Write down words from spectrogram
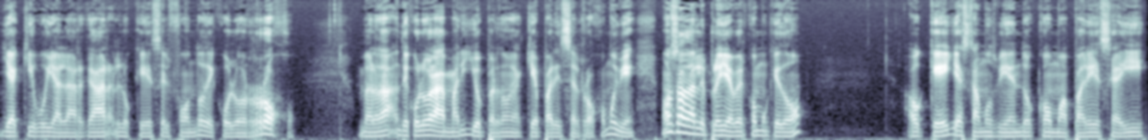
Y aquí voy a alargar lo que es el fondo de color rojo. ¿Verdad? De color amarillo, perdón, aquí aparece el rojo. Muy bien, vamos a darle play a ver cómo quedó. Ok, ya estamos viendo cómo aparece ahí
